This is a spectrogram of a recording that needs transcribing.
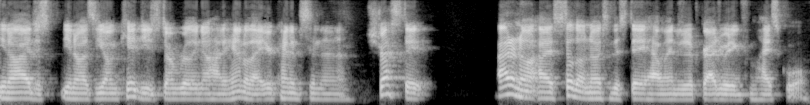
you know, I just, you know, as a young kid, you just don't really know how to handle that. You're kind of just in a stress state. I don't know. I still don't know to this day how I ended up graduating from high school,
